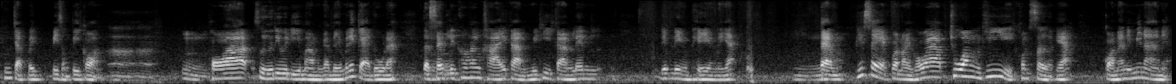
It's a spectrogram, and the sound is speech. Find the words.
เพิ่งจัดไปปีสองปีก่อนอ่าฮะอืมเพราะว่าซื้อดีวดีมาเหมือนกันเลยไม่ได้แกะดูนะ แต่ setlist ค่อนข้างคล้ายกัน วิธีการเล่นเรียบเรียงเพลงอะไรเงี้ยแต่พิเศษกว่าหน่อยเพราะว่าช่วงที่คอนเสิร์ตเนี้ย ก่อนหน้านี้ไม่นานเนี่ย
